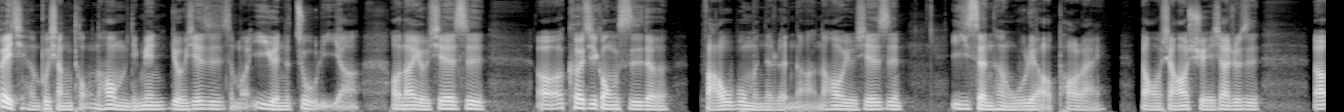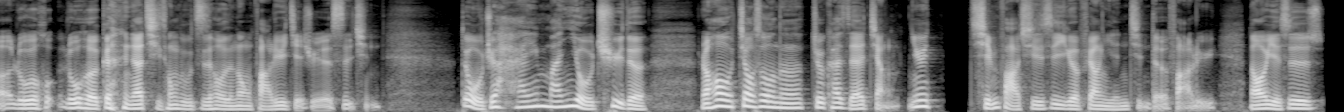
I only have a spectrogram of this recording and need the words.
背景很不相同。然后我们里面有一些是什么议员的助理啊，哦，那有些是呃科技公司的法务部门的人啊，然后有些是医生很无聊跑来，让我想要学一下就是。呃，如何如何跟人家起冲突之后的那种法律解决的事情，对我觉得还蛮有趣的。然后教授呢就开始在讲，因为刑法其实是一个非常严谨的法律，然后也是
